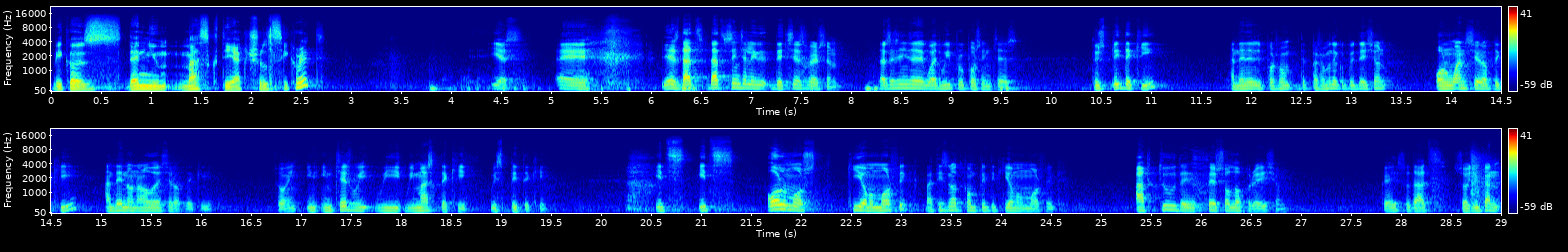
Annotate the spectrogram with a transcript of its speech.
Because then you mask the actual secret? Yes. Uh, yes, that's, that's essentially the CHES version. That's essentially what we propose in CHES. To split the key, and then perform, perform the computation on one share of the key, and then on another share of the key. So in, in, in CHES, we, we, we mask the key. We split the key. It's, it's almost key homomorphic, but it's not completely key homomorphic, up to the threshold operation. Okay, so that's, so you can,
